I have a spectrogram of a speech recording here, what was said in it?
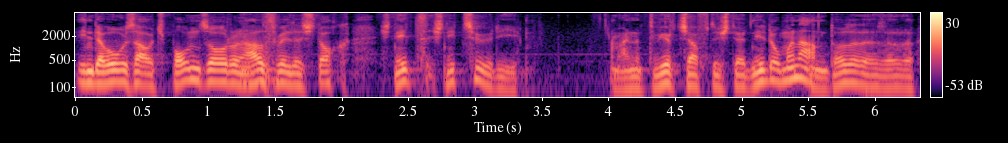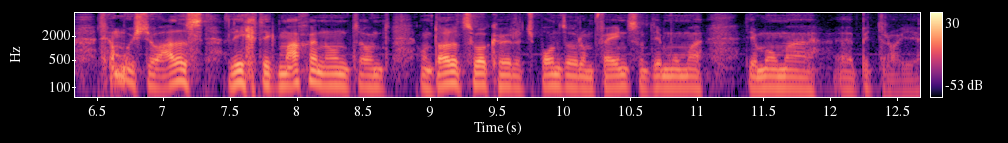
in Davos auch Sponsor und alles, weil das ist doch ist nicht, ist nicht Zürich. Ich meine, die Wirtschaft ist dort nicht umeinander, oder? Also, da musst du alles richtig machen und, und, und dazu gehören Sponsoren und Fans und die muss man, die muss man äh, betreuen.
